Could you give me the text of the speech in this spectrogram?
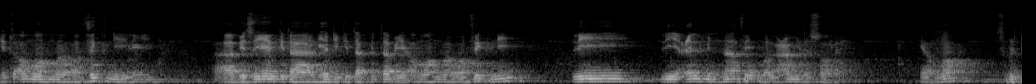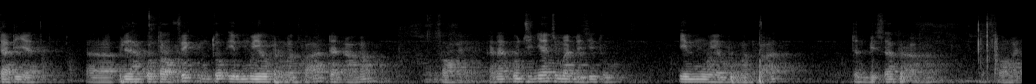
Itu Allahumma wafiqni li eh, biasanya yang kita lihat di kitab-kitab ya Allahumma wafiqni li li ilmin nafi' wal amil soleh. Ya Allah, seperti tadi ya. eh, berilah aku taufik untuk ilmu yang bermanfaat dan amal soleh. Karena kuncinya cuma di situ. Ilmu yang bermanfaat dan bisa beramal soleh.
